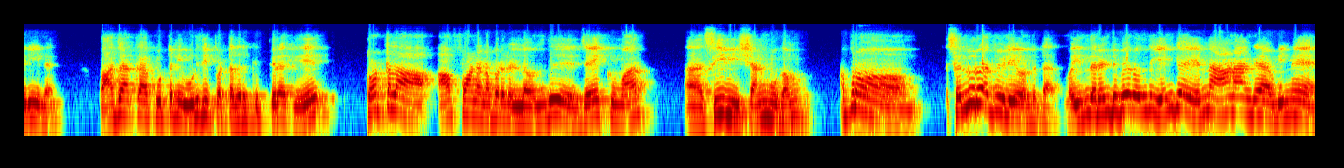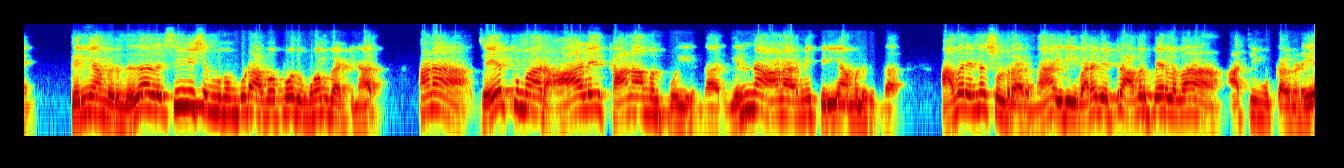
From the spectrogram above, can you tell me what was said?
தெரியல. பாஜக கூட்டணி உறுதிப்பட்டதற்கு பிறகு டோட்டலா ஆஃப் ஆன நபர்கள்ல வந்து ஜெயக்குமார் சி வி சண்முகம் அப்புறம் செல்லூராஜ் வெளியே வந்துட்டார். இந்த ரெண்டு பேர் வந்து எங்க என்ன ஆனாங்க அப்படின்னு தெரியாம இருந்தது. அதுல சி வி சண்முகம் கூட அவ்வப்போது முகம் காட்டினார். ஆனா ஜெயக்குமார் ஆளே காணாமல் போயிருந்தார். என்ன ஆனார்னே தெரியாமல் இருந்தார். அவர் என்ன சொல்றாருன்னா இதை வரவேற்று அவர் பேர்ல தான் அதிமுகவினுடைய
